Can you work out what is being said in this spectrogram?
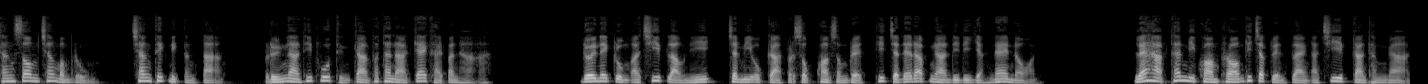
ช่างซ่อมช่างบำรุง ช่างเทคนิคต่างๆ หรืองานที่พูดถึงการพัฒนาแก้ไขปัญหา โดยในกลุ่มอาชีพเหล่านี้จะมีโอกาสประสบความสำเร็จที่จะได้รับงานดีๆ อย่างแน่นอน และหากท่านมีความพร้อมที่จะเปลี่ยนแปลงอาชีพการทำงาน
